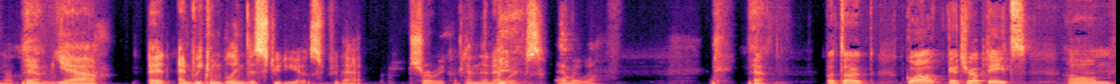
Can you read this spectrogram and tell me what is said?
Yep. Yeah, yeah, and, and we can blame the studios for that. Sure, we could, and the networks, and we will. yeah, but uh, go out, get your updates. Um,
